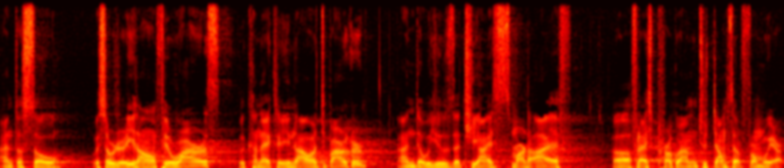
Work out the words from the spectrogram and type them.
And so we solder it on a few wires, we connect it in our debugger, and we use the TI Smart IF uh, flash program to dump the firmware.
